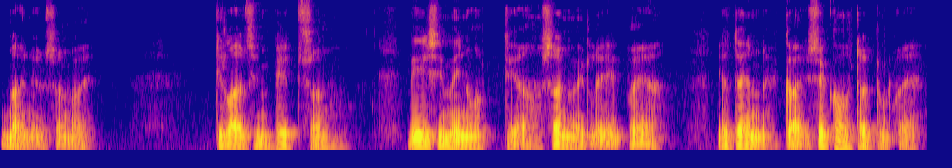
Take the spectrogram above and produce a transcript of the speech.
nainen sanoi. Tilasin pizzan. Viisi minuuttia, sanoi leipoja, joten kai se kohta tulee.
